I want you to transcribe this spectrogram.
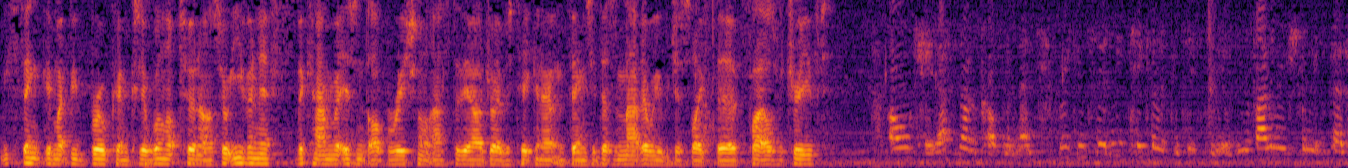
we think it might be broken because it will not turn on. So even if the camera isn't operational after the hard drive is taken out and things, it doesn't matter. We would just like the files retrieved. Okay, that's not a problem then. We can certainly take a look at it for you. The evaluation itself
